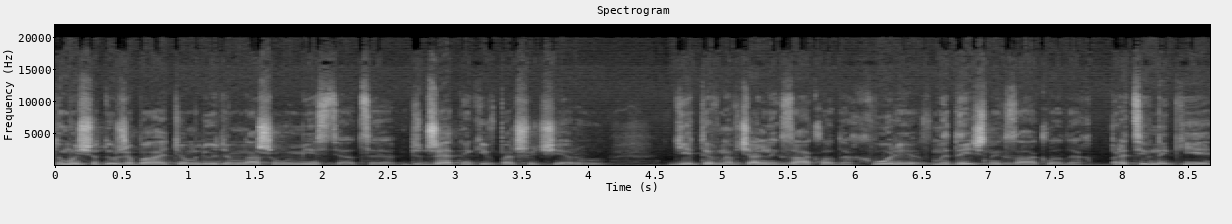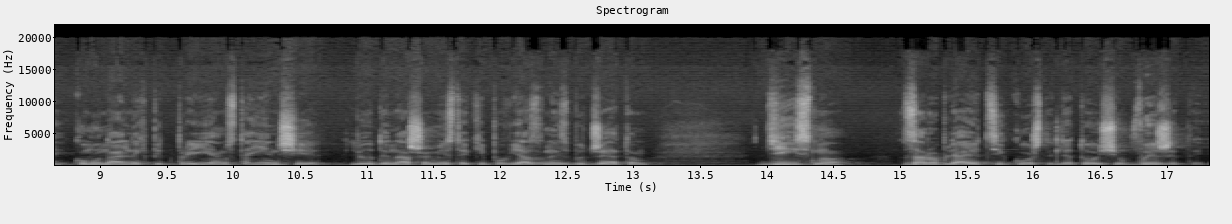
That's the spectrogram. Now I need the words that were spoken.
Тому що дуже багатьом людям в нашому місті, а це бюджетники в першу чергу, діти в навчальних закладах, хворі в медичних закладах, працівники комунальних підприємств та інші люди нашого міста, які пов'язані з бюджетом, дійсно заробляють ці кошти для того, щоб вижити,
